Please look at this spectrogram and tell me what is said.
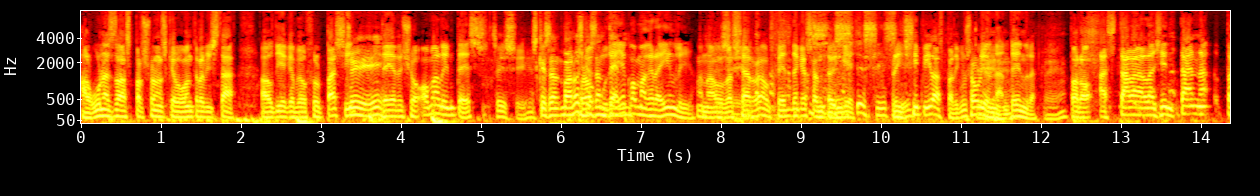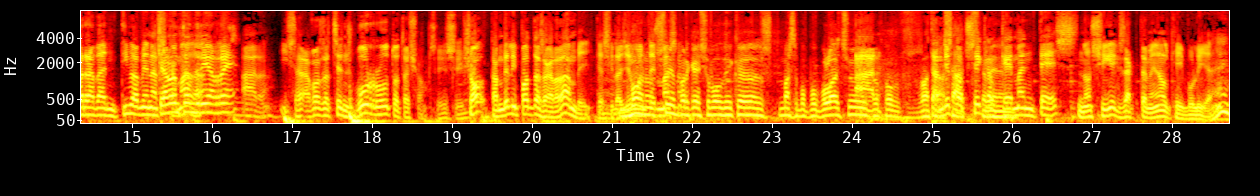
Algunes de les persones que vau entrevistar el dia que vau fer el passi Sí. deien això, home, l'he entès. Sí, sí. És que, bueno, és Però que ho deia com agraint-li en el sí, Serra el fet de que s'entengués. Sí, sí, sí. En principi, les pel·lícules s'haurien Sí, d'entendre. sí. Però està la, la gent tan preventivament Que no escamada... entendria res. Ara. I llavors et sents burro, tot això. Sí, sí. Això també li pot desagradar amb ell, que si la gent Bueno, ho entén sí, massa... perquè això vol dir que és massa pel populatxo Ara, també pot ser que el venen. que hem entès no sigui exactament el que ell volia. Eh?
